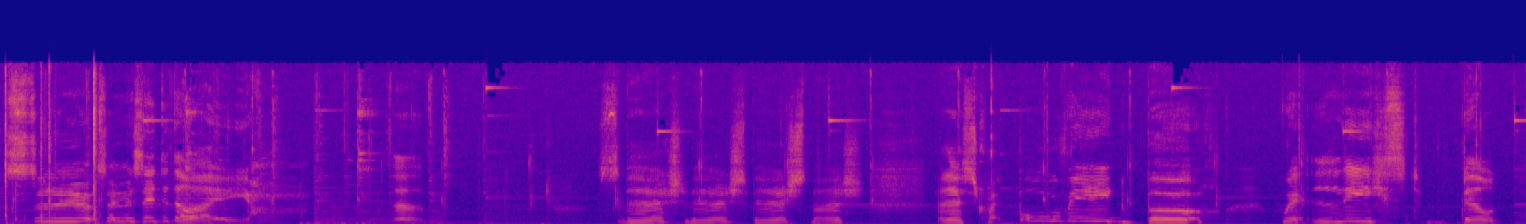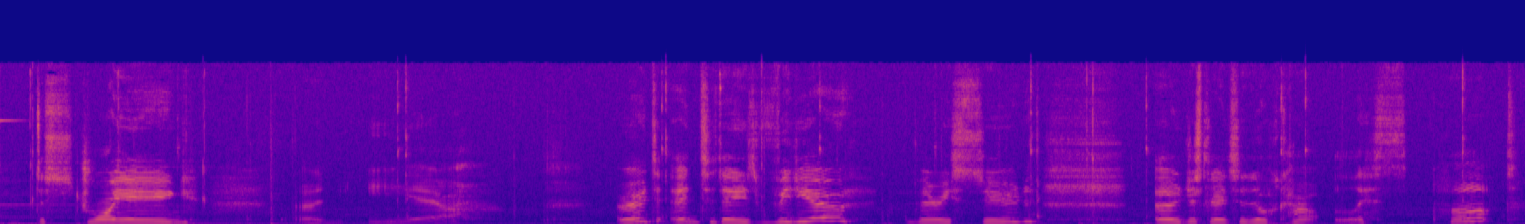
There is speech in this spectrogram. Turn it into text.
So, so to say to die. Um, smash, smash, smash, smash. And it's quite boring, but we at least built destroying and yeah I'm going to end today's video very soon. I'm just going to knock out this part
